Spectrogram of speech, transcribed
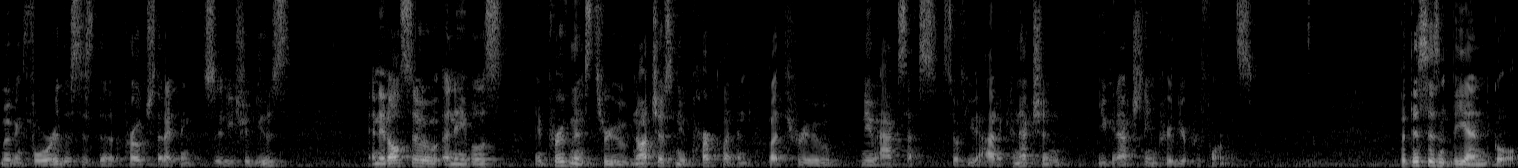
moving forward, this is the approach that I think the city should use. And it also enables improvements through not just new parkland, but through new access. So if you add a connection, you can actually improve your performance. But this isn't the end goal.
